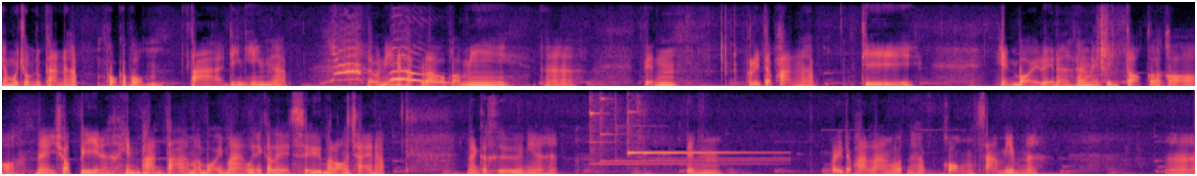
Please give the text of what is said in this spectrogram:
ท่านผู้ชมทุกท่านนะครับพบกับผมต้าดิ่งหิงนะครับ แล้ววันนี้นะครับเราก็มีอ่า เป็นผลิตภัณฑ์นะครับที่เห็นบ่อยเลยนะ ทั้งใน TikTok แล้วก็ใน s h อ p e e นะเห็นผ่านตามาบ่อยมากเลย ก็เลยซื้อมาลองใช้นะครับ นั่นก็คือนี่นะฮะ เป็นผลิตภัณฑ์ล้างรถนะครับของ 3M นะอ่า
